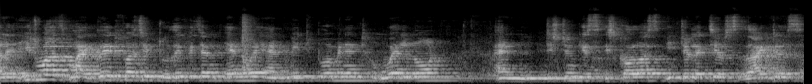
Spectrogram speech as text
अनि it was my great person टुन एनवे एन्ड मिड permanent well known and distinguished scholars, intellectuals, writers,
